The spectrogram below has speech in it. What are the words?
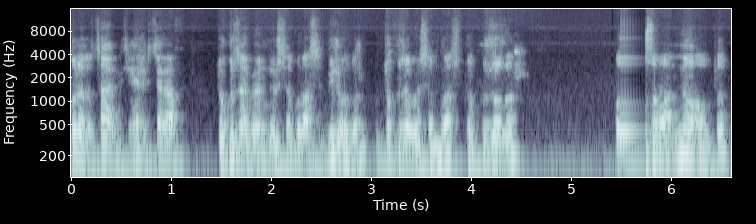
Burada tabii ki her iki taraf 9'a bölünürse burası 1 olur. 9'a bölsem burası 9 olur. O zaman ne oldu?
